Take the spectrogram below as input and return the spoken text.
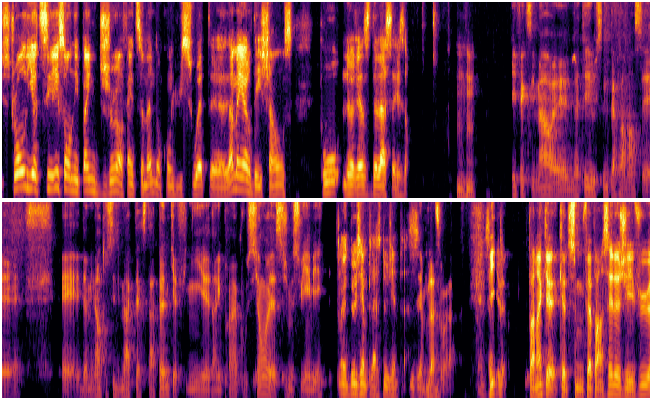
Stroll a tiré son épingle du jeu en fin de semaine, donc on lui souhaite la meilleure des chances pour le reste de la saison. Mhm. Effectivement, euh, noter aussi une performance euh, euh, dominante aussi de Max Verstappen qui a fini dans les premières positions, si je me souviens bien. deuxième place, deuxième place. Deuxième place, voilà. pendant que, tu me fais penser, j'ai vu,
